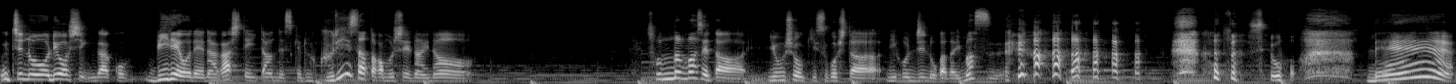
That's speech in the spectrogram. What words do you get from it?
うちの両親がこうビデオで流していたんですけど、グリーンだったかもしれないなそんな混ぜた幼少期過ごした日本人の方います？私も。ねえ。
